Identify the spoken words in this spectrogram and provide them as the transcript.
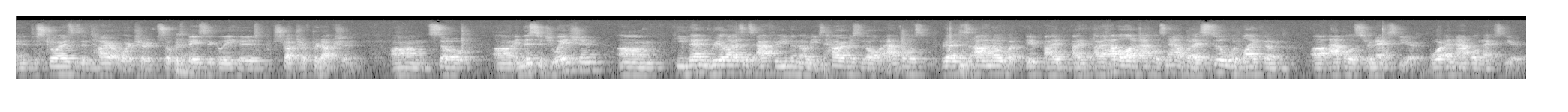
and it destroys his entire orchard, so it's basically his structure of production. Um, so uh, in this situation, um, he then realizes after, even though he's harvested all the apples, realizes, ah no, but if I, I, I have a lot of apples now, but I still would like them uh, apples for next year, or an apple next year.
